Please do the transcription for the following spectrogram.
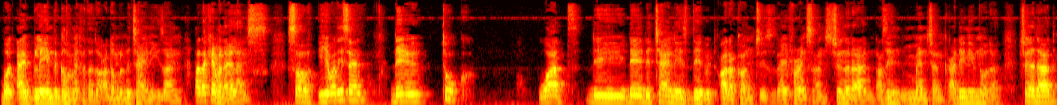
But I blame the government for that. I don't blame the Chinese and other Caribbean islands. So you hear what they said? They took what the, the the Chinese did with other countries, like for instance, Trinidad, as in mentioned, I didn't even know that. Trinidad,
